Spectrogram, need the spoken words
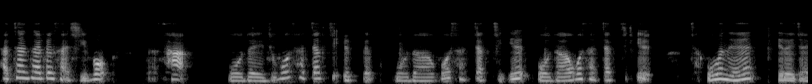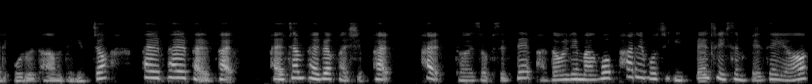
4445. 자, 4 5 더해주고 4짝지 1 빼고 5 더하고 4짝지 1, 5 더하고 4짝지 1. 자, 5는 1의 자리 5를 더하면 되겠죠? 8888, 8888, 8 더할 수 없을 때 받아올림하고 8의 보수 2 뺄 수 있으면 빼세요.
